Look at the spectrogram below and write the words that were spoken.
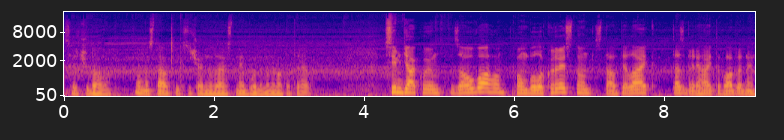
Все чудово. Ну, ми ставити їх, звичайно, зараз не будемо, нема потреби. Всім дякую за увагу. Кому було корисно, ставте лайк та зберігайте в обране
